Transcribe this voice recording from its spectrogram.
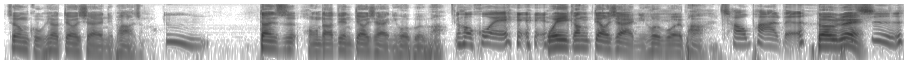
这种股票掉下来，你怕什么？嗯，但是宏达电掉下来，你会不会怕？我会威刚掉下来，你会不会怕？超怕的，对不对？是，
